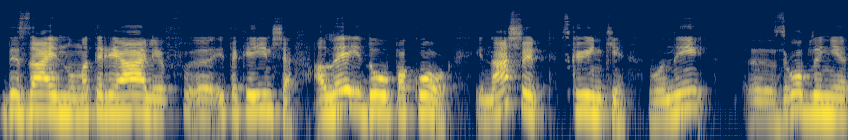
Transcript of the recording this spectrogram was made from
дизайну, матеріалів е, і таке інше, але і до упаковок. І наші скриньки вони е, зроблені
